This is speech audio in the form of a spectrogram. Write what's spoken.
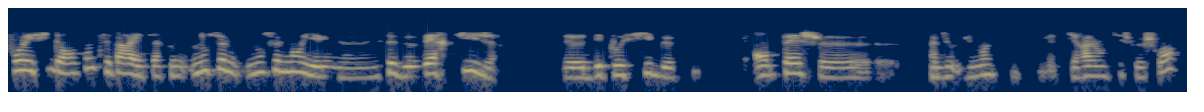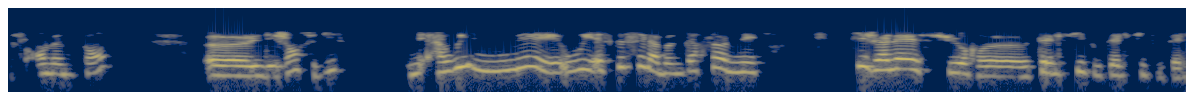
Pour les sites de rencontre, c'est pareil, c'est-à-dire que non, seul- non seulement il y a une, espèce de vertige euh, des possibles qui empêche, euh, du, moins qui, qui ralentissent le choix, qu'en même temps, les gens se disent mais ah oui, mais oui, est-ce que c'est la bonne personne? Si j'allais sur euh, tel site ou tel site ou tel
